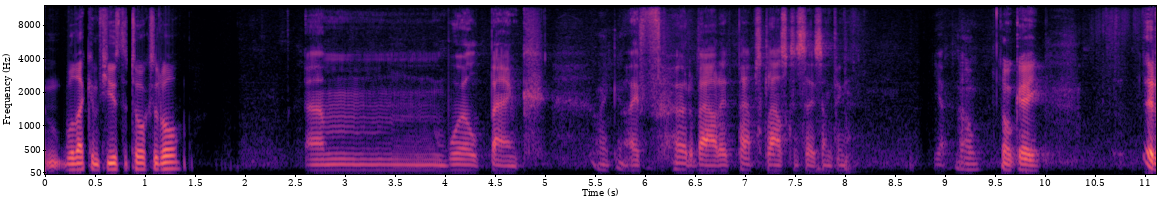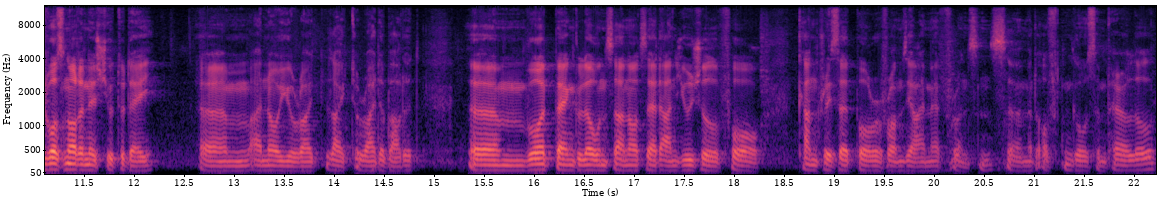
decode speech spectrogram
um, will that confuse the talks at all? Um, World Bank. I've heard about it. Perhaps Klaus can say something. Yeah. No? Okay. It was not an issue today. Um, I know you write, like to write about it. Um, World Bank loans are not that unusual for countries that borrow from the IMF, for instance. Um, it often goes in parallel.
